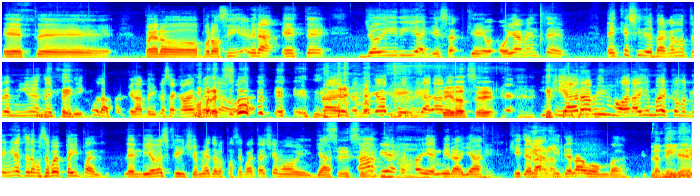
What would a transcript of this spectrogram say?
Este, pero, pero sí, mira, este, yo diría que, que obviamente es que si le pagan los 3 millones no hay película, porque la película se acaba en media hora. ¿Sabes? Como que, okay, mira, dale. Sí, lo sé. Y, y, ahora mismo, ahora mismo es como que, mira, te lo pasé por PayPal. Le envío un screenshot, mira, te lo pasé por TH móvil, ya. Sí, sí. Ah, bien, pues está bien, mira, ya. Quité, la, quité la bomba. Lo que dice.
